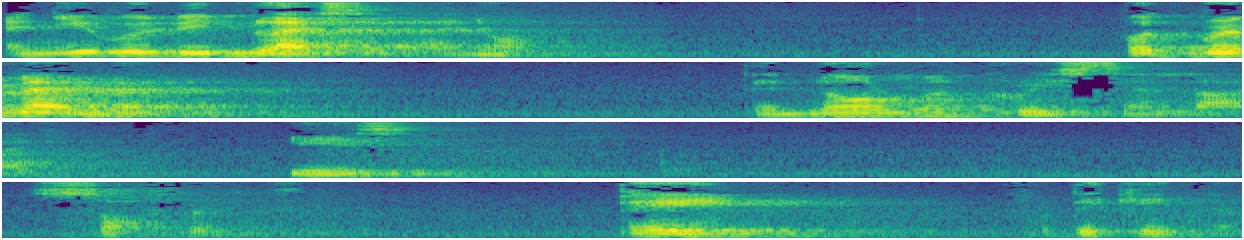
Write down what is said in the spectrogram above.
And you will be blessed, I know. But remember, the normal Christian life is suffering, pain for the kingdom.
